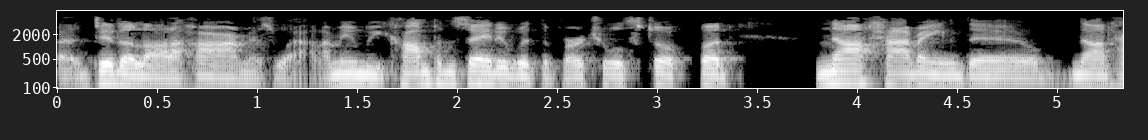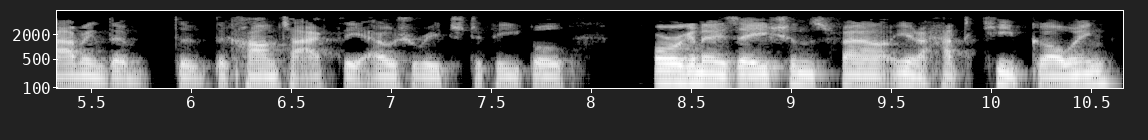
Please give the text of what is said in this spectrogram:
uh, did a lot of harm as well. I mean, we compensated with the virtual stuff, but not having the not having the, the, the contact, the outreach to people, organizations found you know had to keep going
